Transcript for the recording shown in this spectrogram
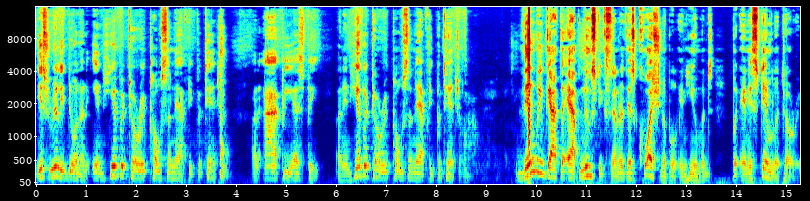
it's really doing an inhibitory postsynaptic potential, an IPSP, an inhibitory postsynaptic potential. Then we've got the apneustic center that's questionable in humans but and it's stimulatory.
